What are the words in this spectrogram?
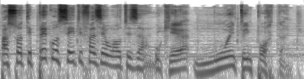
passou a ter preconceito em fazer o autoexame. O que é muito importante.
